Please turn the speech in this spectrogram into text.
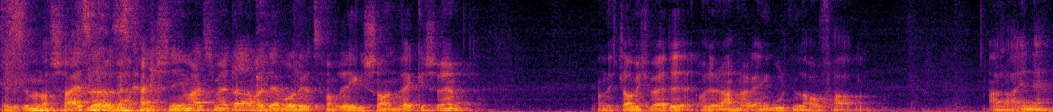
Es ist immer noch scheiße, es ist kein Schneematsch mehr da, weil der wurde jetzt vom Regenschauern weggeschwemmt. Und ich glaube, ich werde heute Nachmittag einen guten Lauf haben. Alleine.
